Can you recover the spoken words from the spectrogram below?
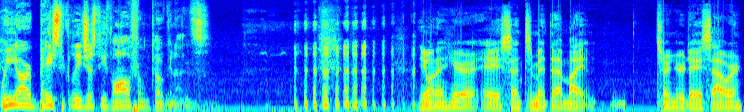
We are basically just evolved from coconuts. You want to hear a sentiment that might turn your day sour?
